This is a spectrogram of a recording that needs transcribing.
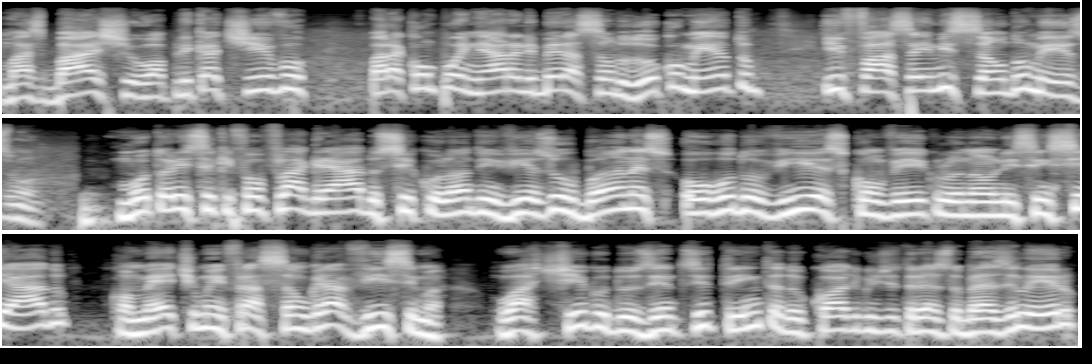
mas baixe o aplicativo para acompanhar a liberação do documento e faça a emissão do mesmo. Motorista que for flagrado circulando em vias urbanas ou rodovias com veículo não licenciado comete uma infração gravíssima. O artigo 230 do Código de Trânsito Brasileiro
